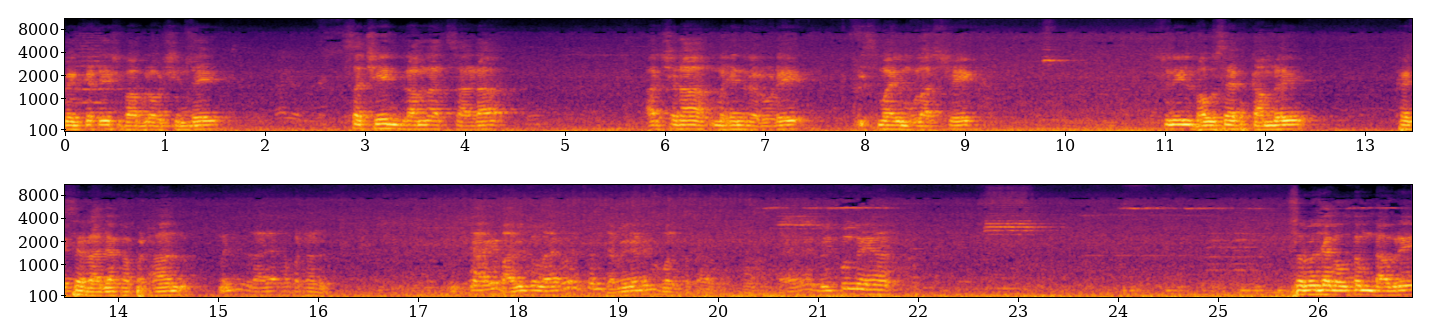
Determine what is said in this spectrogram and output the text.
वेंकटेश बाबूराव शिंदे, सचिन रामनाथ सारडा, अर्चना महेंद्र रोडे, इस्माईल मुला शेख, सुनील भाऊसाहेब कांबळे खैसर राजा का पठान राजा का पठान उसके आगे भाभी को लाया एकदम जमेगा नहीं बोल सकता बिल्कुल नहीं सरोजा गौतम डावरे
